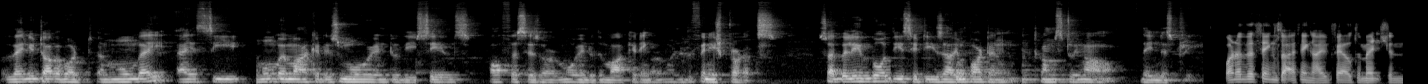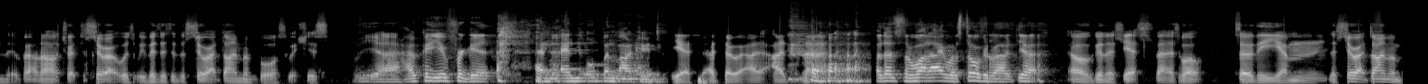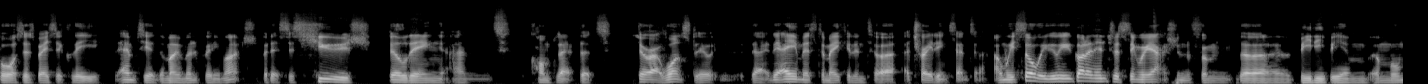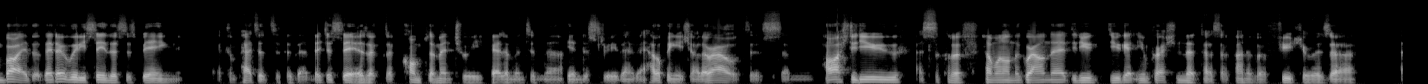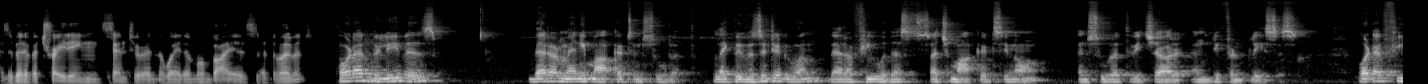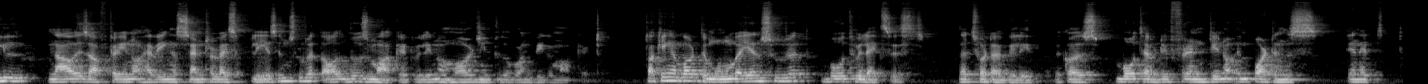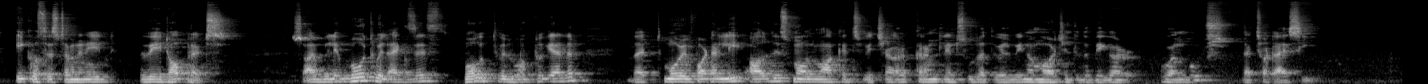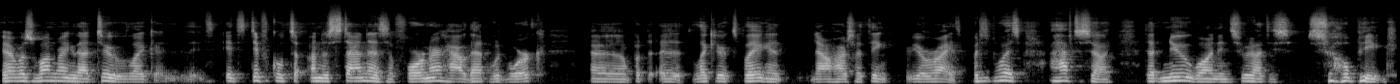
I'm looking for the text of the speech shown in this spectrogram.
When you talk about uh, Mumbai, I see Mumbai market is more into the sales offices or more into the marketing or more into the finished products. So I believe both these cities are important when it comes to you know the industry. One of the things that I think I failed to mention about our trip to Surat was we visited the Surat Diamond Bourse, which is yeah. How can you forget? and and open market. Yes, uh, so I, I uh, oh, that's the one I was talking about. Yeah. Oh goodness, yes, that as well. So the um, the Surat Diamond Bourse is basically empty at the moment, pretty much, but it's this huge building and complex that's Surat wants to. The, the aim is to make it into a, a trading center. And we saw we, we got an interesting reaction from the BDB in, in Mumbai that they don't really see this as being a competitor to them. They just see it as a, a complementary element in the industry. They're, they're helping each other out. It's um, harsh. Did you, as kind of someone on the ground there, did you do you get the impression that has a kind of a future as a as a bit of a trading center in the way that Mumbai is at the moment? What I believe is there are many markets in Surat like we visited one there are few other such markets you know in surat which are in different places. What i feel now is after you know having a centralized place in surat all those market will you know merge into the one bigger market. Talking about the mumbai and surat both will exist. That's what i believe because both have different you know importance in its ecosystem and in it way it operates. So i believe both will exist both will work together But more importantly, all the small markets which are currently in Surat will be merged into the bigger one boots. That's what I see. Yeah, I was wondering that too. Like, it's, it's difficult to understand as a foreigner how that would work. Uh, but uh, like you're explaining it now, Harsh, I think you're right. But it was, I have to say, that new one in Surat is so big.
